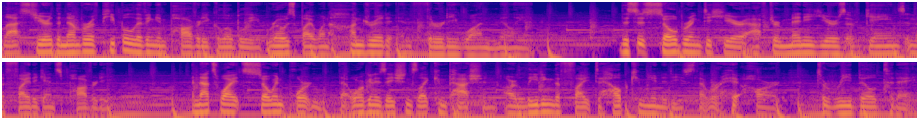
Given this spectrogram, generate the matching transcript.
Last year, the number of people living in poverty globally rose by 131 million. This is sobering to hear after many years of gains in the fight against poverty. And that's why it's so important that organizations like Compassion are leading the fight to help communities that were hit hard to rebuild today.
